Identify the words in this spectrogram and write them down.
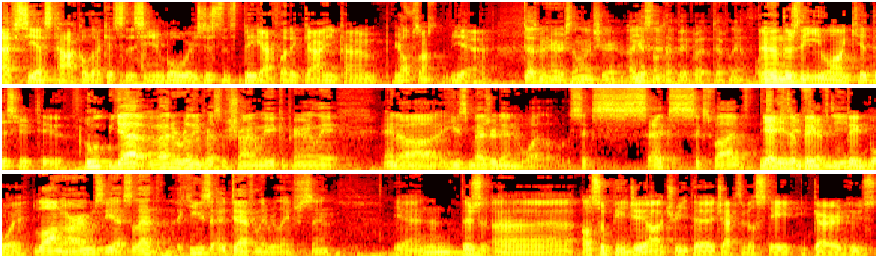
FCS tackle that gets to the Senior Bowl, where he's just this big athletic guy. And you kind of you're Helps him. yeah. Desmond Harrison last year. I guess not that big, but definitely athletic. And then there's the Elon kid this year too. Who, yeah, who had a really impressive Shrine Week apparently, and uh, he's measured in what six six six five. Yeah, he's a big big boy. long arms. Yeah, so that he's definitely really interesting. Yeah, and then there's uh, also BJ Autry, the Jacksonville State guard, who's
